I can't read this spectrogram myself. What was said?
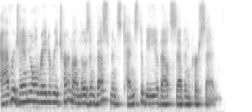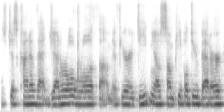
average annual rate of return on those investments tends to be about 7%. It's just kind of that general rule of thumb. If you're a deep, you know, some people do better.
